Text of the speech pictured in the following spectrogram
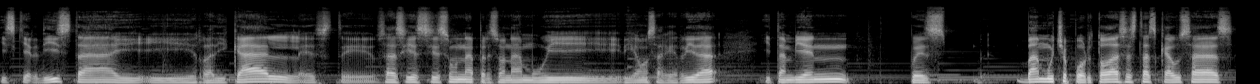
izquierdista y, radical. Este, o sea, sí es, es, una persona muy, digamos, aguerrida y también, pues, va mucho por todas estas causas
